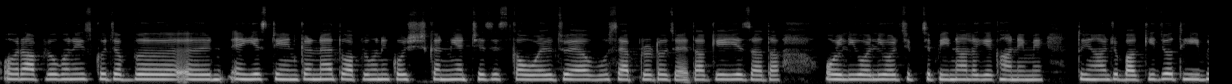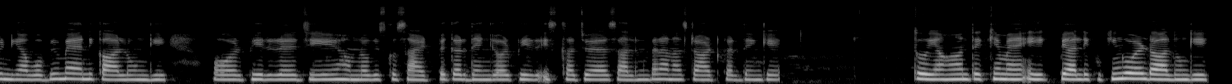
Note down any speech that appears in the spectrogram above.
और आप लोगों ने इसको जब ये स्टेन करना है तो आप लोगों ने कोशिश करनी है अच्छे से इसका ऑयल जो है वो सेपरेट हो जाए, ताकि ये ज़्यादा ऑयली ऑयली और चिपचिपी ना लगे खाने में। तो यहाँ जो बाकी जो थी भिंडियाँ, वो भी मैं निकाल लूँगी। और फिर जी, हम लोग इसको साइड पे कर देंगे और फिर इसका जो है सालन बनाना स्टार्ट कर देंगे। तो यहाँ देखिए मैं एक प्याली कुकिंग ऑयल डाल दूँगी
